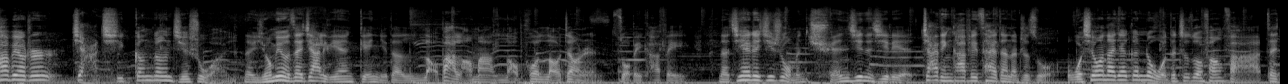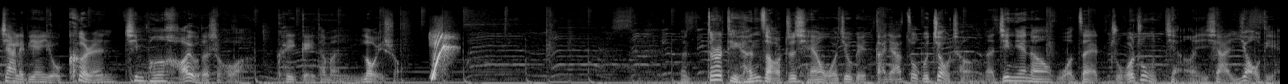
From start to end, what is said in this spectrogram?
咖啡标儿，假期刚刚结束啊，那有没有在家里边给你的老爸老妈、老婆老丈人做杯咖啡？那今天这期是我们全新的系列家庭咖啡菜单的制作，我希望大家跟着我的制作方法，在家里边有客人、亲朋好友的时候啊，可以给他们露一手。Dirty 很早之前我就给大家做过教程，那今天呢，我再着重讲一下要点。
